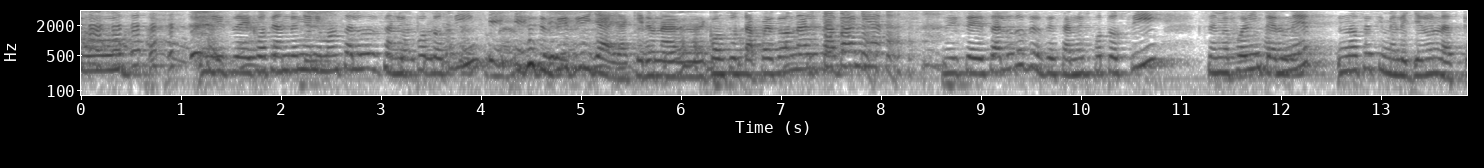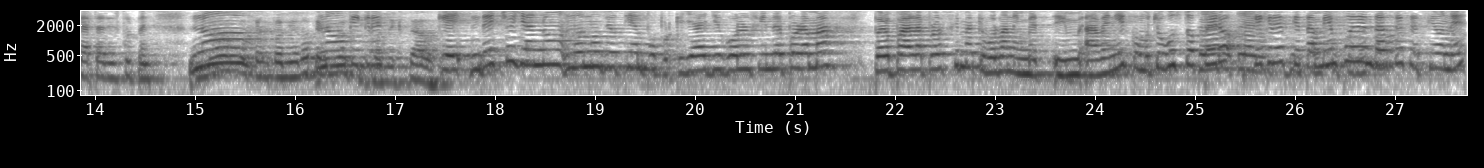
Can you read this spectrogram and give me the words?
tú. Dice José Antonio Limón, saludos de San Luis Potosí. Sí, sí, ya, ya quiere una consulta personal esa Vania. Dice, saludos desde San Luis Potosí. Se me fue el internet. No sé si me leyeron las cartas, disculpen. No, No, José Antonio, no te no, vimos ¿qué crees? conectado. Que de hecho ya no, no nos dio tiempo porque ya llegó el fin del programa, pero para la próxima que vuelvan a, a venir con mucho gusto. Claro, pero, claro. ¿qué crees? Que también pueden darte sesión, ¿eh?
